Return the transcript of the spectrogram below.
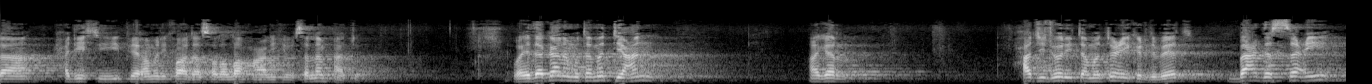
لە حەدیسی پێغەمبەری خوا صلى الله عليه وسلم هاتو وإذا كان متمتعا ئەگەر حەج جۆری تەمەتوعی کردبێت بعد السعي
